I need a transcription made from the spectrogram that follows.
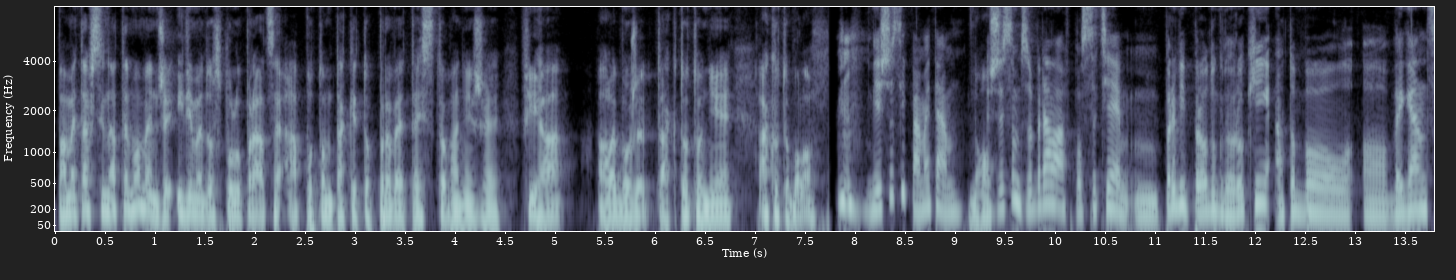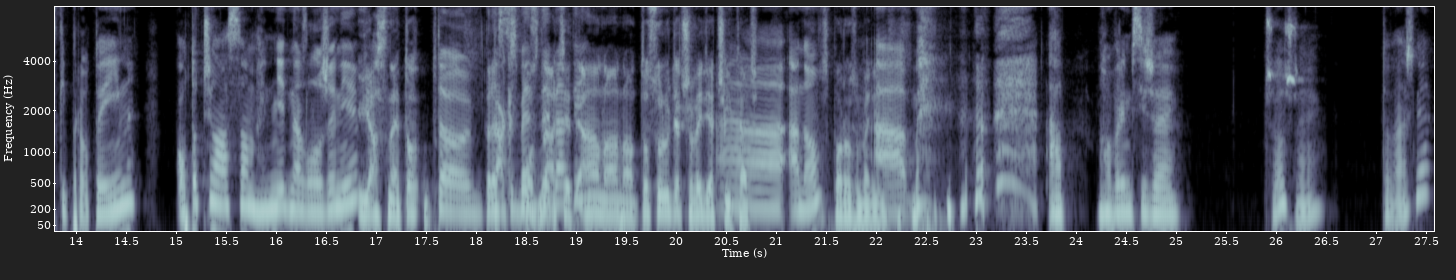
Pamätáš si na ten moment, že ideme do spolupráce a potom takéto prvé testovanie, že fíha, alebo že tak toto nie. Ako to bolo? Vieš, čo si pamätám? No. Že som zobrala v podstate mm, prvý produkt do ruky a to bol o, vegánsky proteín. Otočila som hneď na zloženie. Jasné, to, To tak spoznáte. debaty. Áno, áno, to sú ľudia, čo vedia čítať. A, áno. S porozumením. A, a hovorím si, že čože? To vážne?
